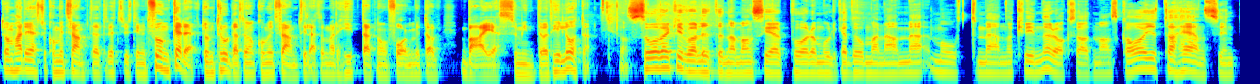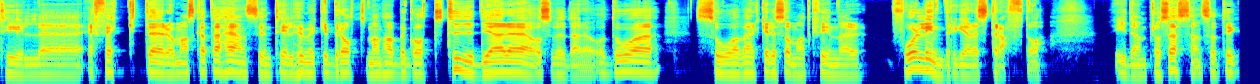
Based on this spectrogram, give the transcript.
de hade alltså kommit fram till att rättssystemet funkade. De trodde att de kommit fram till att de hade hittat någon form av bias som inte var tillåten. Så, Så verkar det vara lite när man ser på de olika domarna mot män och kvinnor också. Att man ska ju ta hänsyn till eh, effekter och man ska ta hänsyn till hur mycket brott man har begått tidigare och så vidare. Och då så verkar det som att kvinnor får lindrigare straff då i den processen. Så att det,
